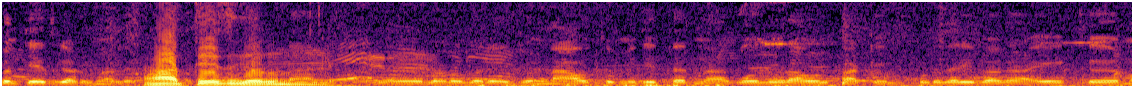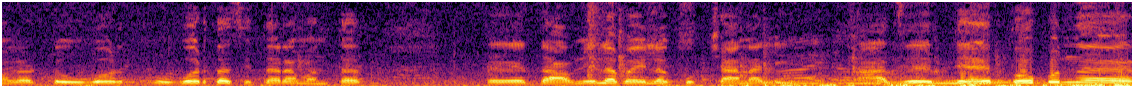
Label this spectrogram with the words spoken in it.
पण तेच घडून आलं हां तेच घरून आले हो, बरोबर आहे. जो नाव तुम्ही देतात ना गोलू राहुल पाटील कुठेतरी बघा एक मला वाटतं उभर उभरता सितारा म्हणतात. ते दावणीला बैला खूप छान आली. आज ते तो पण अं,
